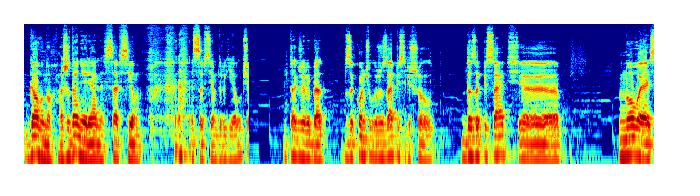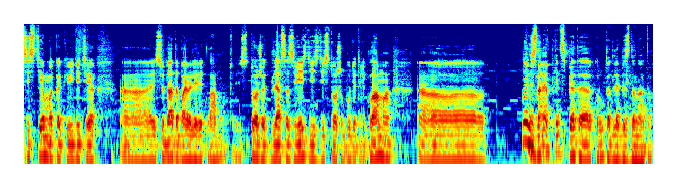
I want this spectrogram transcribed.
Говно. Ожидания реальность совсем, совсем другие. В общем, также, ребят, закончил уже запись, решил дозаписать. Э, новая система, как видите, э, сюда добавили рекламу. То есть тоже для созвездий здесь тоже будет реклама. Ну, не знаю, в принципе, это круто для бездонатов.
